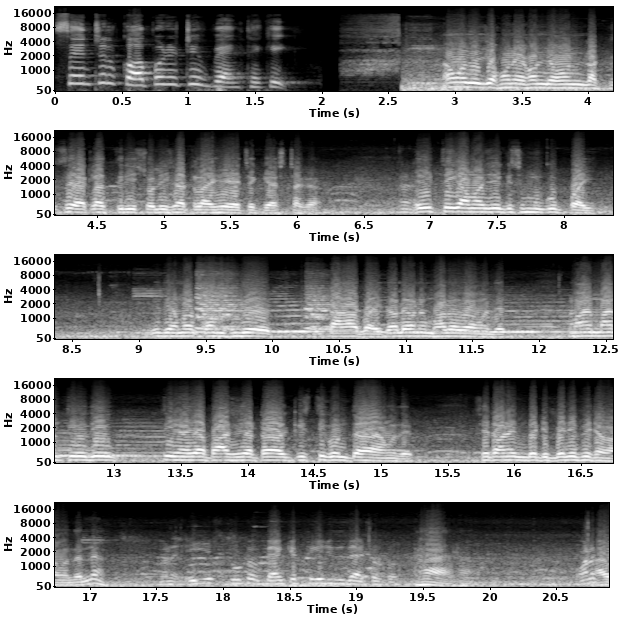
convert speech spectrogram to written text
সেন্ট্রাল কোঅপারেটিভ ব্যাংক থেকেই আমাদের যখন এখন যখন লাগতেছে এক লাখ তিরিশ চল্লিশ হাজার টাকা হয়ে যাচ্ছে ক্যাশ টাকা এই থেকে আমরা যদি কিছু মুকুব পাই যদি আমরা কম সুদে টাকা পাই তাহলে অনেক ভালো হবে আমাদের। মান্থলি যদি তিন হাজার পাঁচ হাজার টাকা কিস্তি করতে হয় আমাদের সেটা অনেক বেটি বেনিফিট হবে আমাদের না? মানে এই যে টোটো ব্যাংকের থেকে যদি দেয় টোটো হ্যাঁ হ্যাঁ। আর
